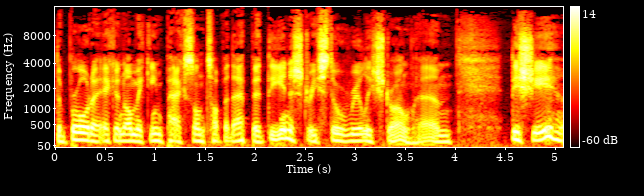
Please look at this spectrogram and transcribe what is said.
the broader economic impacts on top of that. But the industry's still really strong. Um, this year,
